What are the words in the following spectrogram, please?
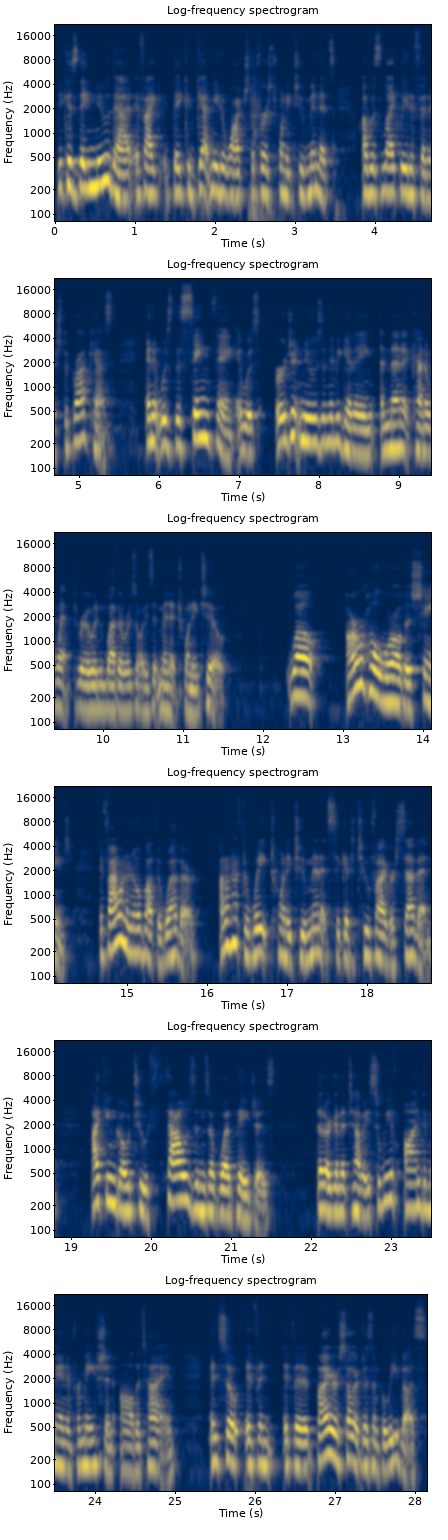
because they knew that if I they could get me to watch the first 22 minutes, I was likely to finish the broadcast. And it was the same thing. It was urgent news in the beginning and then it kind of went through and weather was always at minute 22. Well, our whole world has changed. If I want to know about the weather, I don't have to wait 22 minutes to get to 2, 5, or 7. I can go to thousands of web pages that are going to tell me. So we have on-demand information all the time. And so if an if a buyer or seller doesn't believe us,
